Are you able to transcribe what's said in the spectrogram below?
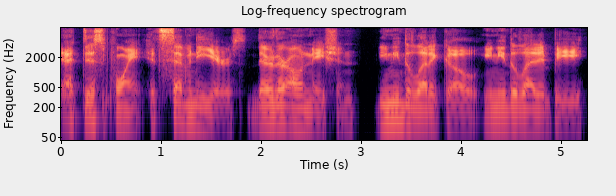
at this point it's 70 years. They're their own nation. You need to let it go. You need to let it be.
